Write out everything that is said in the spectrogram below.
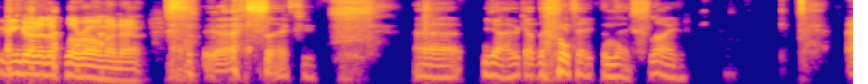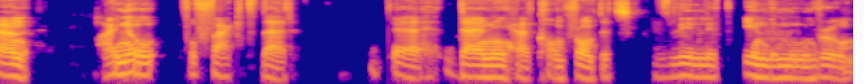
We can go to the pleroma now. yeah, exactly. Uh, yeah, we can take the next slide. And I know for fact that uh, Danny have confronted Lilith in the moon room.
